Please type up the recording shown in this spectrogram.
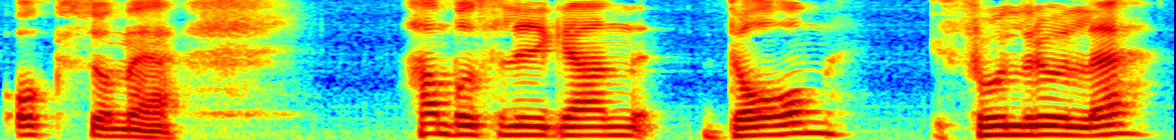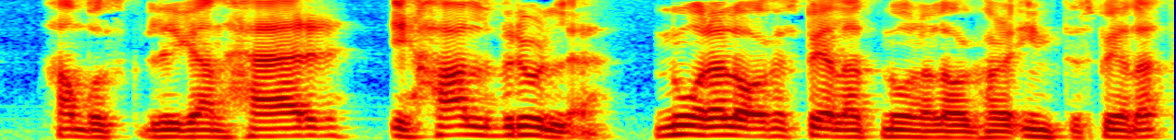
också med. Handbollsligan dam i full rulle. Handbollsligan herr i halv rulle. Några lag har spelat, några lag har inte spelat.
